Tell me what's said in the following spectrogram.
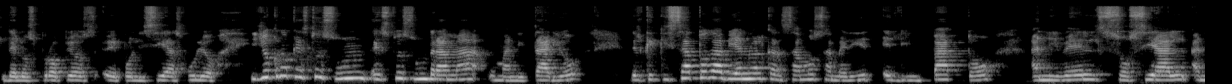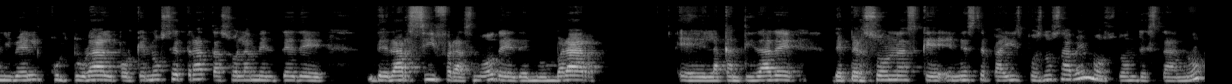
de los propios eh, policías, Julio. Y yo creo que esto es, un, esto es un drama humanitario del que quizá todavía no alcanzamos a medir el impacto a nivel social, a nivel cultural, porque no se trata solamente de, dar cifras, ¿no? De, nombrar eh, la cantidad de, personas que en este país pues no sabemos dónde están, ¿no?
